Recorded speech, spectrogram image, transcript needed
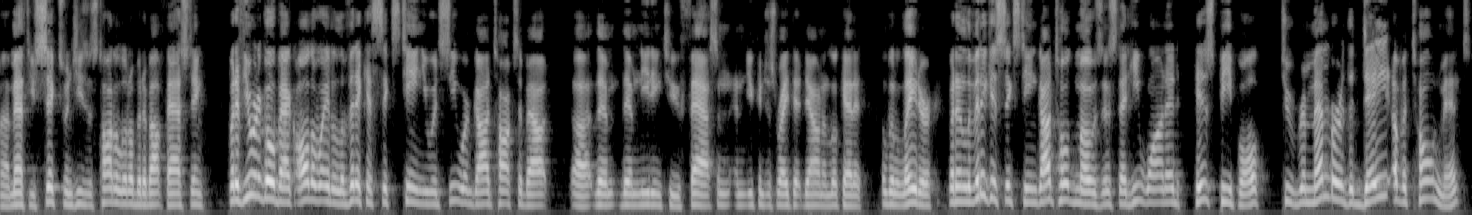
uh, Matthew 6 when Jesus taught a little bit about fasting. But if you were to go back all the way to Leviticus 16, you would see where God talks about uh, them them needing to fast, and, and you can just write that down and look at it a little later. But in Leviticus 16, God told Moses that He wanted His people to remember the Day of Atonement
